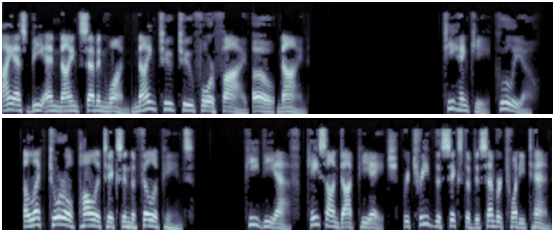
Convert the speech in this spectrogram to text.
ISBN 971-92245-0-9. Teehankee, Julio. Electoral Politics in the Philippines. PDF. Quezon.ph. Retrieved 6 December 2010.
